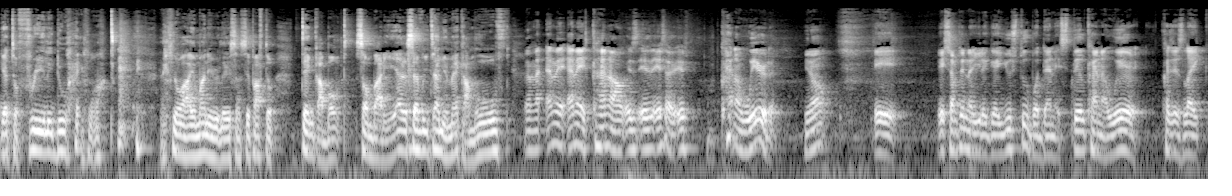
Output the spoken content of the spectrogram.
Get to freely do what I want. I know I'm in a relationship. Have to think about somebody else every time you make a move. and and, it, and it's kind of it's it's it's, a, it's kind of weird, you know. It it's something that you get used to, but then it's still kind of weird because it's like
